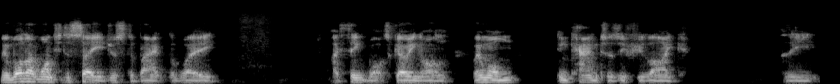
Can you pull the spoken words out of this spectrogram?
I mean what i wanted to say just about the way i think what's going on when one encounters if you like the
